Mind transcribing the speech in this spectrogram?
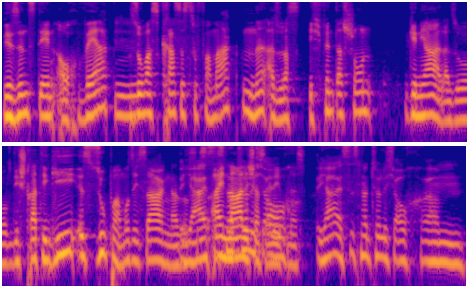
wir sind es denen auch wert, Mhm. sowas krasses zu vermarkten. Ne? Also das, ich finde das schon genial. Also die Strategie ist super, muss ich sagen. Also es ist einmalig das natürlich Erlebnis. Auch, ja, es ist natürlich auch ähm,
